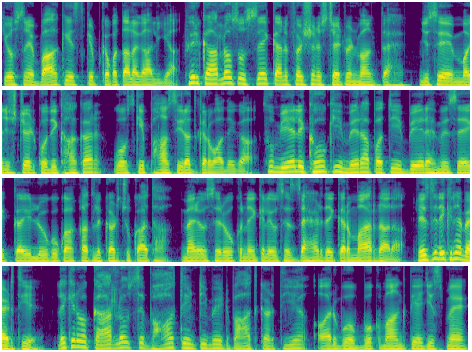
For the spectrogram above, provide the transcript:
कि उसने बाकी स्क्रिप्ट का पता लगा लिया। फिर कार्लोस उससे कन्फेशन स्टेटमेंट माँगता है, जिसे मजिस्ट्रेट को दिखाकर वो उसकी फांसी रद्द करवा देगा। तुम ये लिखो कि मेरा पति बेरहमी से कई लोगों का कत्ल कर चुका था। मैंने उसे रोकने के लिए उसे जहर देकर मार डाला। लिजी लिखने बैठती है, लेकिन वो कार्लोस से बहुत इंटीमेट बात करती है और वो बुक मांगती है जिसमें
